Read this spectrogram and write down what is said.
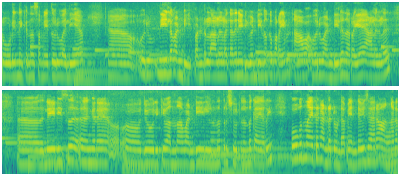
റോഡിൽ നിൽക്കുന്ന സമയത്ത് ഒരു വലിയ ഒരു നീല വണ്ടി പണ്ടുള്ള ആളുകളൊക്കെ അതിന് ഇടിവണ്ടി എന്നൊക്കെ പറയും. ആ ഒരു വണ്ടിയിൽ നിറയെ ആളുകൾ ലേഡീസ് ഇങ്ങനെ ജോലിക്ക് വന്ന വണ്ടിയിൽ നിന്ന് തൃശ്ശൂരിൽ നിന്ന് കയറി പോകുന്നതായിട്ട് കണ്ടിട്ടുണ്ട്. അപ്പോൾ എന്റെ വിചാരം അങ്ങനെ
